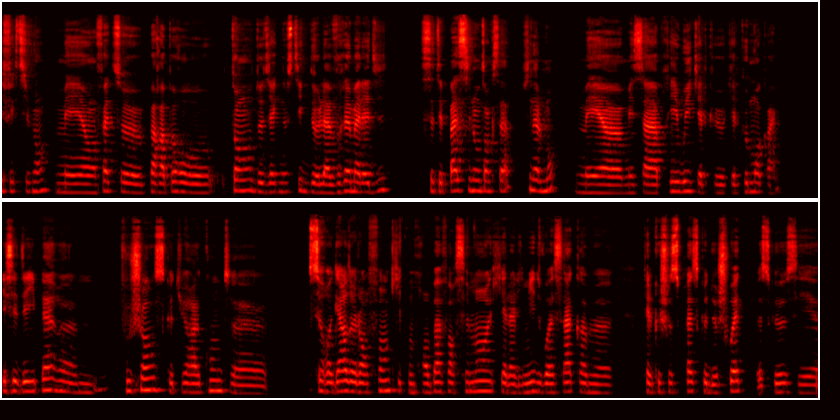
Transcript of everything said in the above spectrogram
effectivement. Mais en fait, euh, par rapport au temps de diagnostic de la vraie maladie, c'était pas si longtemps que ça, finalement. Mais, euh, mais ça a pris, oui, quelques, quelques mois quand même. Et c'était hyper euh, touchant ce que tu racontes, euh, ce regard de l'enfant qui comprend pas forcément et qui, à la limite, voit ça comme quelque chose presque de chouette parce que c'est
